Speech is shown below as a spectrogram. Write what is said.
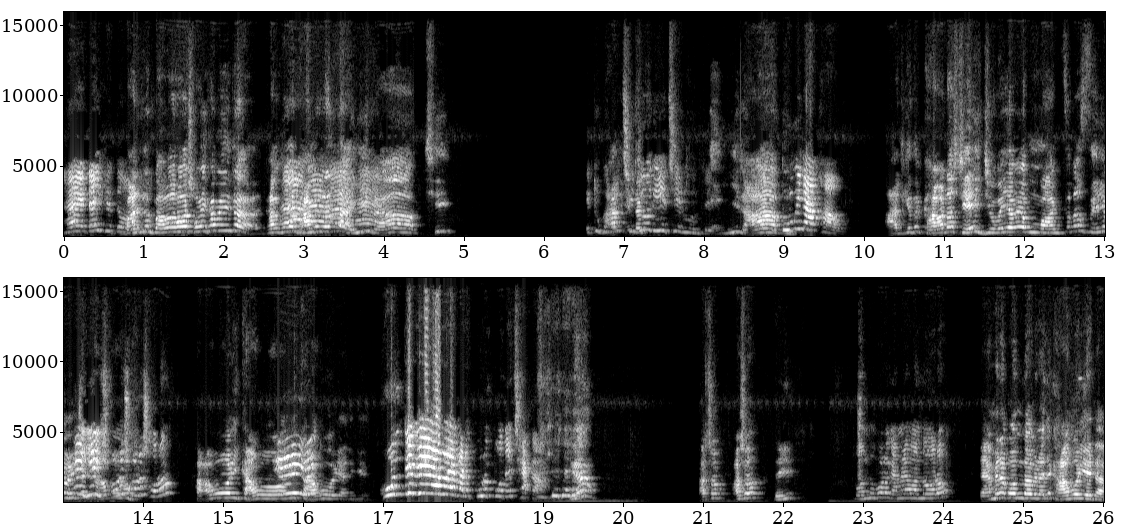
হ্যাঁ এটাই খেতে হবে। বাড়ির লোক বাবা হওয়া সবাই খাবে এটা ঘাম হ্যাঁ, হ্যাঁ, রান্না? ই হ্যাঁ। রাম ছি। একটু ঘাম এটা- ছিটিয়েও দিয়েছি এর মধ্যে। ই রাম। তুমি না খাও। আজকে তো খাওয়াটা সেই জমে যাবে মাংসটা সেই হয়েছে সরো সরো সরো। খাবোই খাব আমি খাবোই আজকে। খুনতে দিয়ে যাব এবারে পুরো পোতে ছাকা? আসো আসো দেখি। বন্ধ করো ক্যামেরা বন্ধ করো। ক্যামেরা বন্ধ হবে না যে খাবোই এটা।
